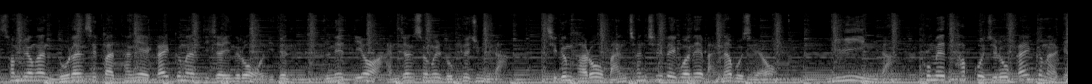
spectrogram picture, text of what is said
선명한 노란색 바탕에 깔끔한 디자인으로 어디든 눈에 띄어 안전성을 높여줍니다. 지금 바로 11,700원에 만나보세요. 2위입니다. 포맷 탑고지로 깔끔하게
